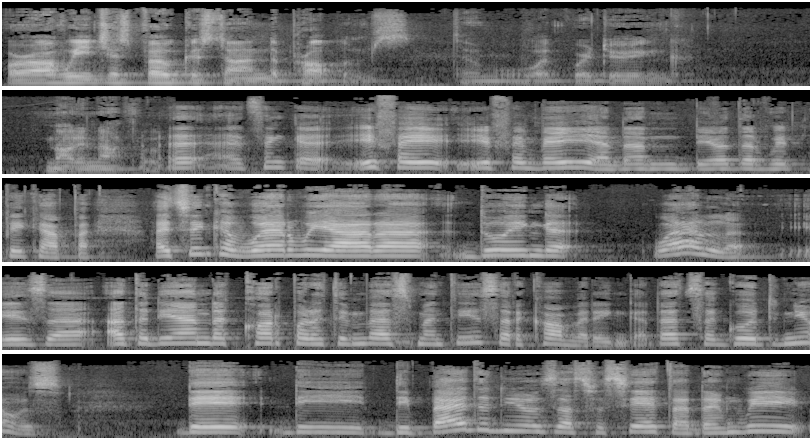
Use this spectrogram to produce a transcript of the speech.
Or are we just focused on the problems, what we're doing not enough of? Uh, I think uh, if I if I may, and then the other will pick up. I think uh, where we are uh, doing well is uh, at the end, corporate investment is recovering. That's a good news. The, the, the bad news associated, and we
